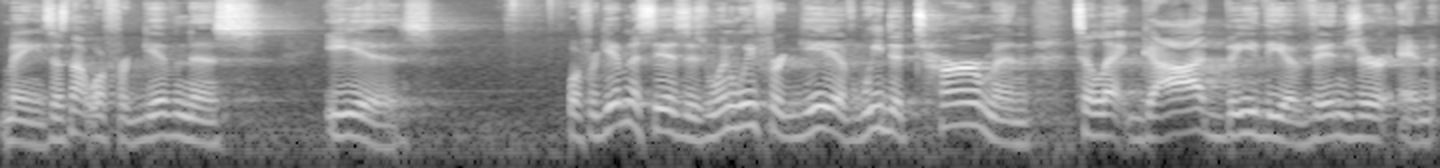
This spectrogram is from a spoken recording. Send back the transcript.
means. That's not what forgiveness is. What forgiveness is, is when we forgive, we determine to let God be the avenger and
